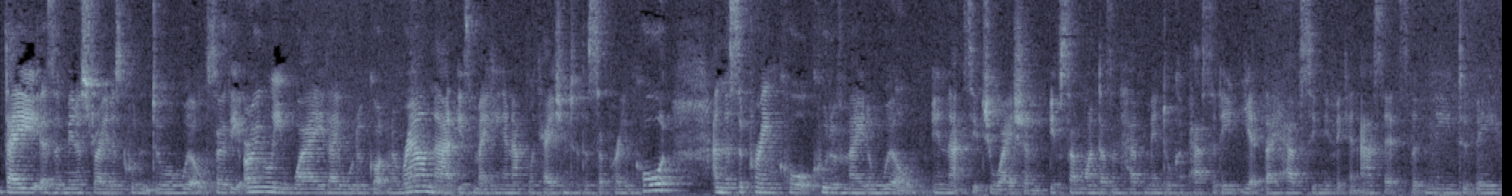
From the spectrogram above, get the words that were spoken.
they as administrators couldn't do a will. So the only way they would have gotten around that is making an application to the Supreme Court, and the Supreme Court could have made a will in that situation if someone doesn't have mental capacity yet they have significant assets that need to be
